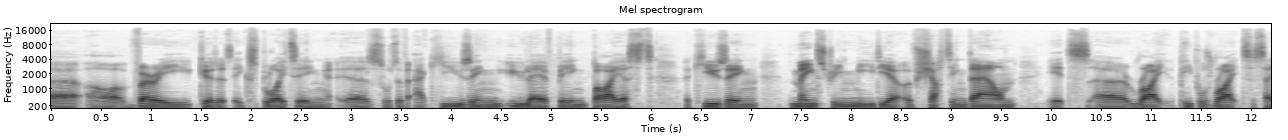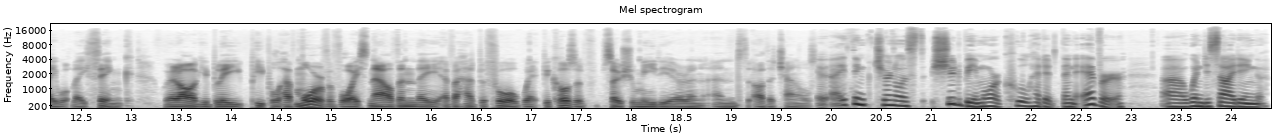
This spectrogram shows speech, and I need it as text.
Uh, are very good at exploiting, uh, sort of accusing Yle of being biased, accusing the mainstream media of shutting down its uh, right, people's right to say what they think where arguably people have more of a voice now than they ever had before because of social media and, and other channels. I think journalists should be more cool headed than ever uh, when deciding,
